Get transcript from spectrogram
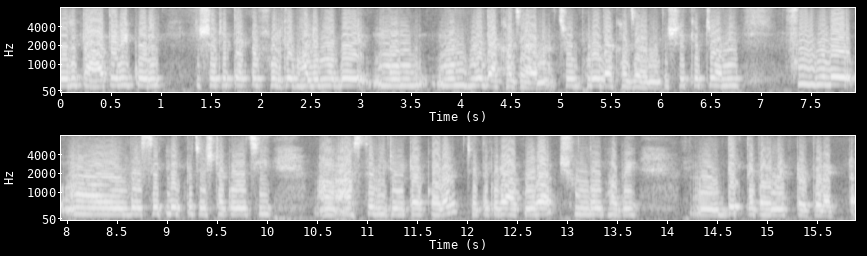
যদি তাড়াতাড়ি করি, তো সেক্ষেত্রে একটা ফুলকে ভালোভাবে মন মন ভরে দেখা যায় না, চোখ ভরে দেখা যায় না। তো সেক্ষেত্রে আমি ফুলগুলো বেসিকলি একটু চেষ্টা করেছি আস্তে ভিডিওটা করার, যাতে করে আপনারা সুন্দরভাবে দেখতে পারেন একটার পর একটা।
